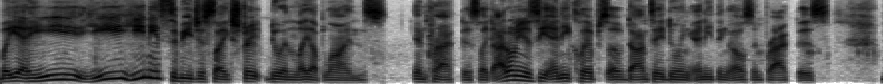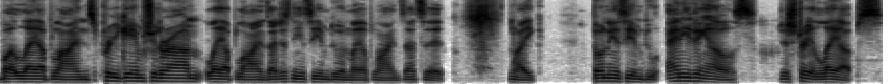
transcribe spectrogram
but yeah, he he he needs to be just like straight doing layup lines in practice. Like, I don't need to see any clips of Donte doing anything else in practice, but layup lines, pregame shoot around, layup lines. I just need to see him doing layup lines. That's it. Like, don't need to see him do anything else just straight layups.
